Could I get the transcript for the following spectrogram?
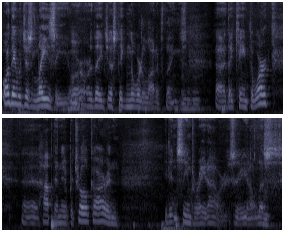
or they were just lazy, or, or they just ignored a lot of things. Uh, they came to work, uh, hopped in their patrol car, and you didn't see them for eight hours. You know, unless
